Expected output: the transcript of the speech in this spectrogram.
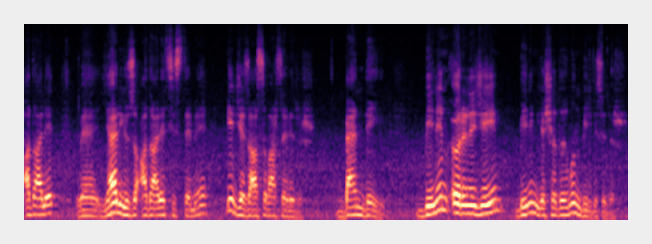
adalet ve yeryüzü adalet sistemi bir cezası varsa verir. Ben değil. Benim öğreneceğim benim yaşadığımın bilgisidir.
